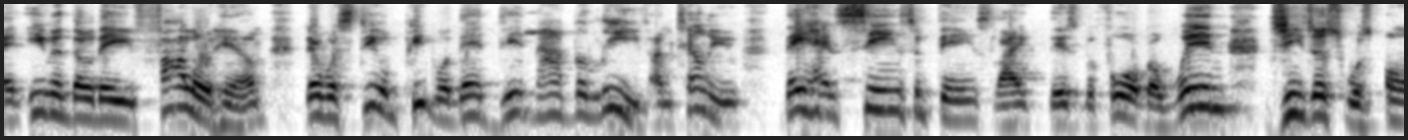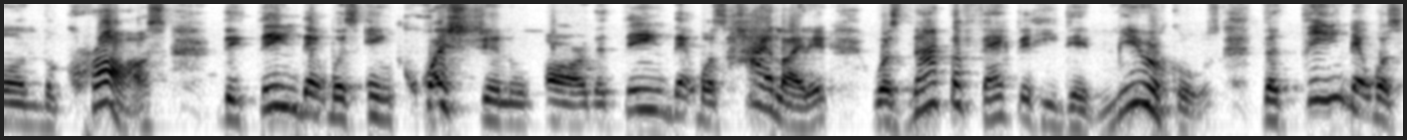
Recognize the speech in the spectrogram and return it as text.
And even though they followed him, there were still people that did not believe. I'm telling you, they had seen some things like this before. But when Jesus was on the cross, the thing that was in question or the thing that was highlighted was not the fact that he did miracles. The thing that was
